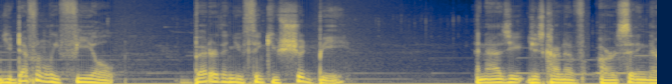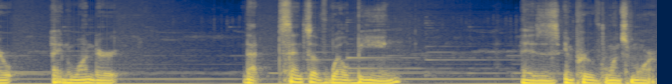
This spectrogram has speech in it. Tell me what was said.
you definitely feel better than you think you should be. And as you just kind of are sitting there and wonder, that sense of well-being is improved once more.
